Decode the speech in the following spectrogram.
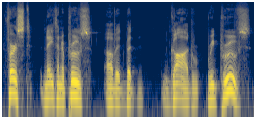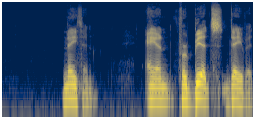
First, Nathan approves of it, but God reproves Nathan and forbids David.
